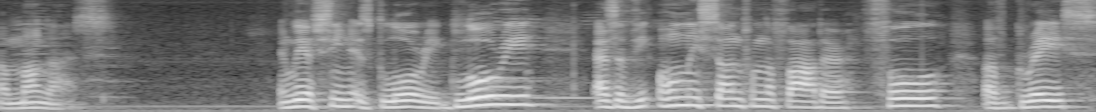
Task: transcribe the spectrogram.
among us. And we have seen his glory. Glory as of the only Son from the Father, full of grace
